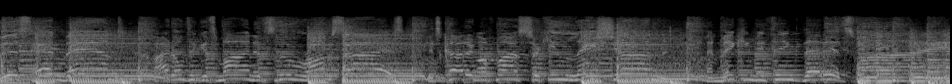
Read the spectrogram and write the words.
This headband, I don't think it's mine, it's the wrong size. It's cutting off my circulation and making me think that it's fine.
